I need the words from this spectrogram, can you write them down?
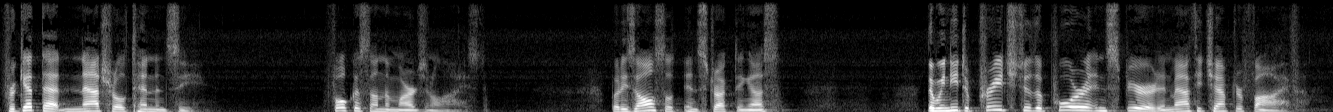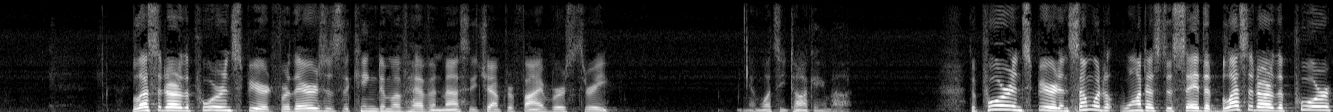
forget that natural tendency. Focus on the marginalized. But he's also instructing us that we need to preach to the poor in spirit in Matthew chapter 5. Blessed are the poor in spirit, for theirs is the kingdom of heaven. Matthew chapter 5, verse 3. And what's he talking about? The poor in spirit, and some would want us to say that blessed are the poor,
